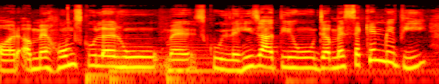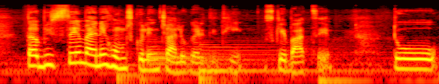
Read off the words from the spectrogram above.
और अब मैं होम स्कूलर हूँ, मैं स्कूल नहीं जाती हूँ। जब मैं सेकेंड में थी, तब इससे मैंने होम स्कूलिंग चालू कर दी थी। उसके बाद से तो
